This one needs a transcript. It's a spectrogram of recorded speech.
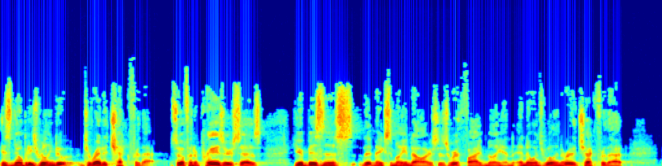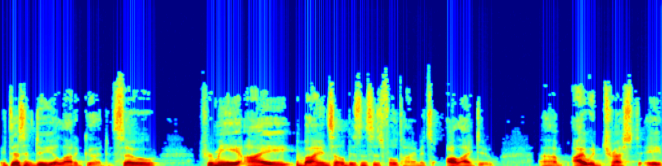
is nobody's willing to, to write a check for that. So if an appraiser says, your business that makes a million dollars is worth five million and no one's willing to write a check for that, it doesn't do you a lot of good. So for me, I buy and sell businesses full time. It's all I do. Um, I would trust a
